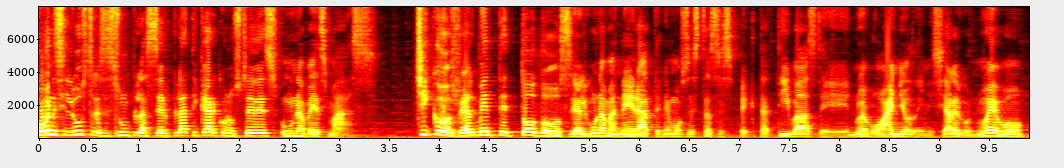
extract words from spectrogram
Jóvenes ilustres, es un placer platicar con ustedes una vez más. Chicos, realmente todos de alguna manera tenemos estas expectativas de nuevo año, de iniciar algo nuevo,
